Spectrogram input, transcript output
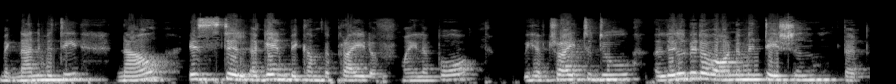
magnanimity now is still again become the pride of Mylapore we have tried to do a little bit of ornamentation that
